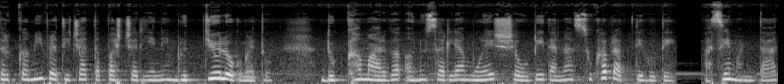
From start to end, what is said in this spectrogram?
तर कमी प्रतीच्या तपश्चर्येने मृत्यूलोक मिळतो. दुःख मार्ग अनुसरल्यामुळे शेवटी त्यांना सुखप्राप्ती होते. असे म्हणतात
